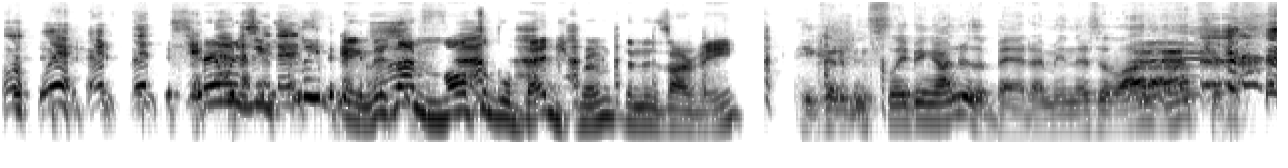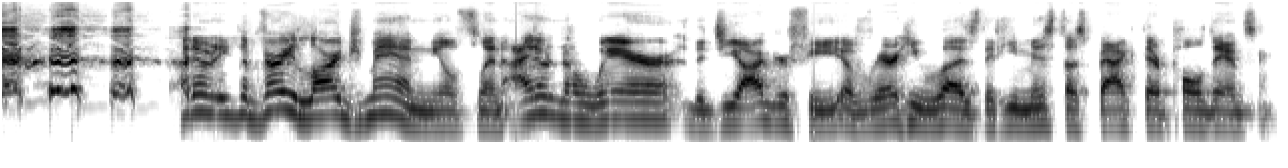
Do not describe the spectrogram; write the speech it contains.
know where the Where was he sleeping? There's not multiple bedrooms in this RV. He could have been sleeping under the bed. I mean, there's a lot of options. I don't. He's a very large man, Neil Flynn. I don't know where the geography of where he was that he missed us back there pole dancing.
